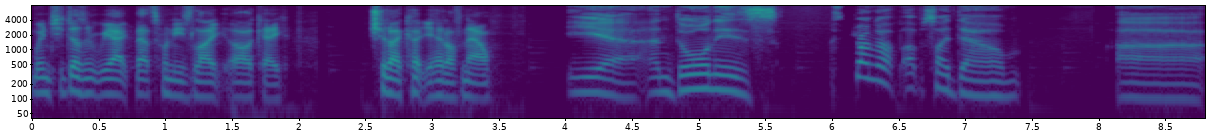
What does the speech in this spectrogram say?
when she doesn't react, that's when he's like, oh, okay, should I cut your head off now? Yeah, and Dawn is strung up upside down, uh,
